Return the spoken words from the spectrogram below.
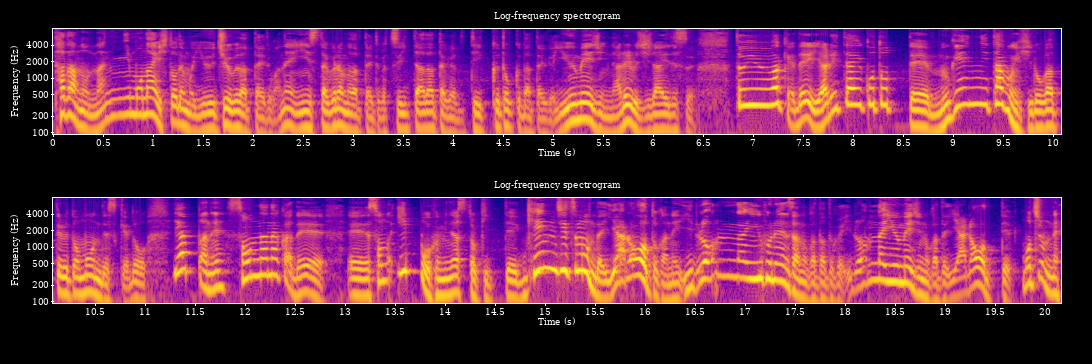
ただの何にもない人でも YouTube だったりとかね、Instagram だったりとか Twitter だったりとか TikTok だったりとか有名人になれる時代です。というわけで、やりたいことって無限に多分広がってると思うんですけど、やっぱね、そんな中で、えー、その一歩を踏み出す時って、現実問題やろうとかね、いろんなインフルエンサーの方とか、いろんな有名人の方やろうって、もちろんね、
